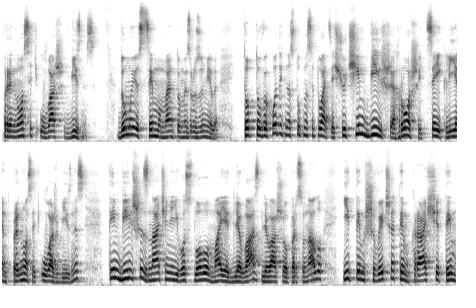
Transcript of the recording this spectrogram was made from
приносить у ваш бізнес. Думаю, з цим моментом ми зрозуміли. Тобто виходить наступна ситуація, що чим більше грошей цей клієнт приносить у ваш бізнес, тим більше значення його слово має для вас, для вашого персоналу, і тим швидше, тим краще, тим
